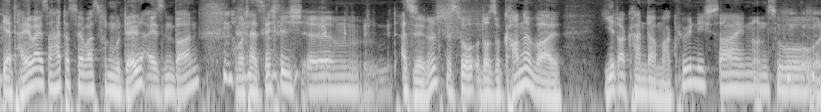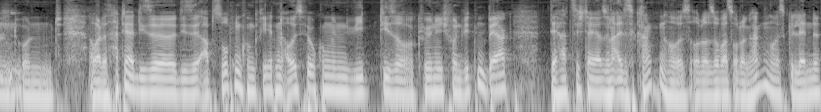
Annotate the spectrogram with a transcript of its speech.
Ja, teilweise hat das ja was von Modelleisenbahn, aber tatsächlich, ähm, also ne, das ist so oder so Karneval. Jeder kann da mal König sein und so und und aber das hat ja diese diese absurden konkreten Auswirkungen wie dieser König von Wittenberg, der hat sich da ja so ein altes Krankenhaus oder sowas oder ein Krankenhausgelände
